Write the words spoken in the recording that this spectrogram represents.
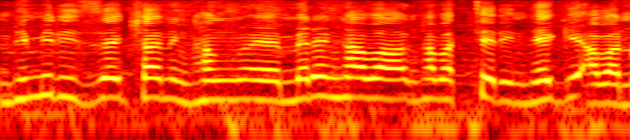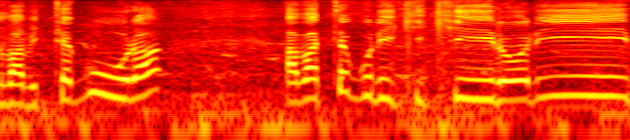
mpimirize cyane eh, mere nk'aba- nk'abatera intege abantu babitegura. Abategura iki kirori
